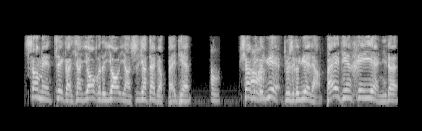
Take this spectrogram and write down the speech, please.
上面这个像吆喝的吆一样，实际上代表白天。啊，下面一个啊。月就是个月亮，白天黑夜，你的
